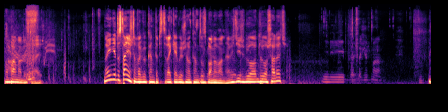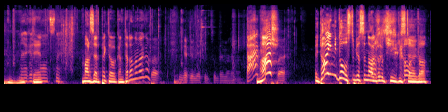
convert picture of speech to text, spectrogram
Obana dostajesz. No i nie dostaniesz nowego Counter Strike'a, jak będziesz miał konto zbanowane. Widzisz, było, było szaleć? Zepek już ma. Negew Ty- mocny. Masz tego Countera nowego? Tak. Nie wiem jakim cudem, ale mam. Tak? Masz? Tak. Ej, daj mi dostęp, ja sobie nagram Boże, odcinki z skąd tego.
